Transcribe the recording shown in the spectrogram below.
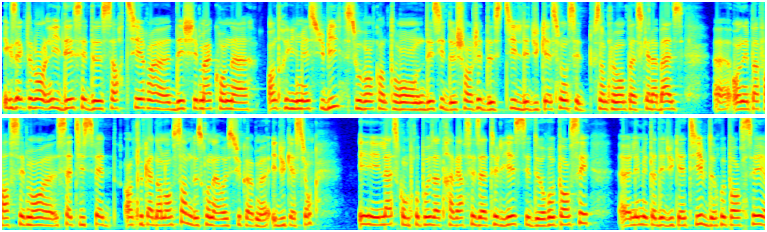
Exactement. L'idée, c'est de sortir euh, des schémas qu'on a, entre guillemets, subis. Souvent, quand on décide de changer de style d'éducation, c'est tout simplement parce qu'à la base, euh, on n'est pas forcément euh, satisfait, en tout cas dans l'ensemble, de ce qu'on a reçu comme éducation. Et là, ce qu'on propose à travers ces ateliers, c'est de repenser les méthodes éducatives, de repenser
